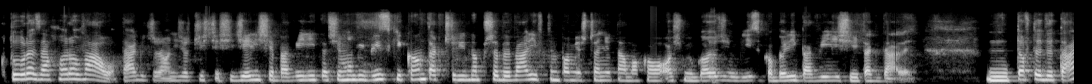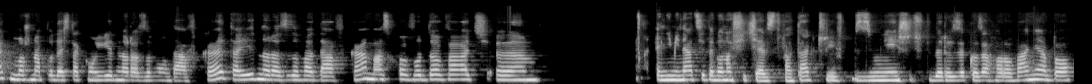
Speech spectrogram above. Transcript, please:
które zachorowało, tak, że oni rzeczywiście siedzieli, się bawili, to się mówi bliski kontakt, czyli no przebywali w tym pomieszczeniu tam około 8 godzin, blisko byli, bawili się i tak dalej. Mm, to wtedy tak, można podać taką jednorazową dawkę. Ta jednorazowa dawka ma spowodować eliminację tego nosicielstwa, tak, czyli zmniejszyć wtedy ryzyko zachorowania, bo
